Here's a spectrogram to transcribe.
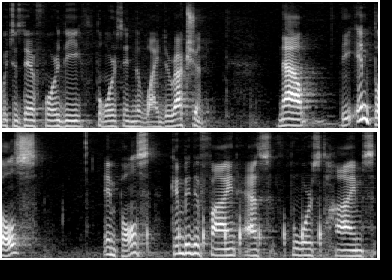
which is therefore the force in the y direction. Now, the impulse, impulse can be defined as force times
